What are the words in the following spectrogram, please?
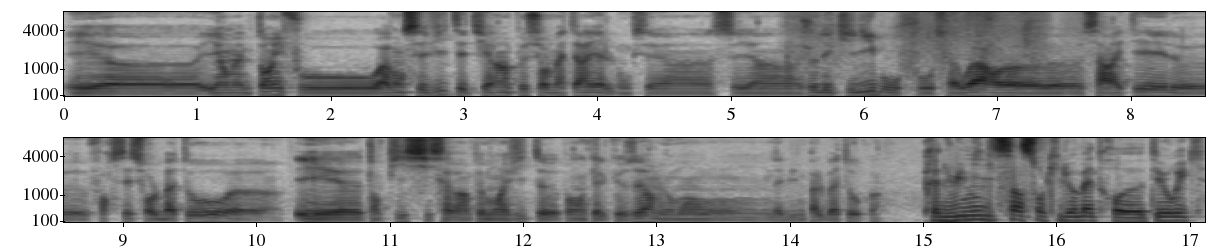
Et, euh, et en même temps, il faut avancer vite et tirer un peu sur le matériel. Donc c'est un, jeu d'équilibre où il faut savoir euh, s'arrêter, forcer sur le bateau. euh, et tant pis si ça va un peu moins vite pendant quelques heures, mais au moins on n'abîme pas le bateau. Quoi. Près de 8500 km théoriques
